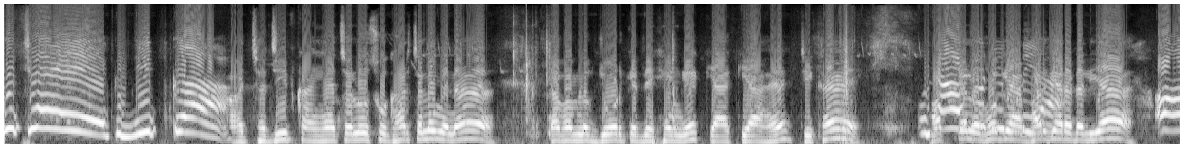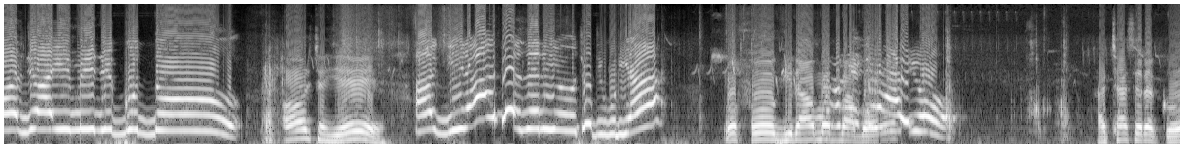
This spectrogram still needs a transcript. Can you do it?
कुछ है एक जीप का। अच्छा जीप का ही है। चलो उसको घर चलेंगे ना? तब हम लोग जोड़ के देखेंगे क्या क्या है। ठीक है? अब चलो हो गया। भर गया डलिया और जाई मेरी गुड्डू। और चाहिए? हाँ गिरा छोटी गुड़िया। ओफो गिराओ मत बाबू। अच्छा से रखो।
